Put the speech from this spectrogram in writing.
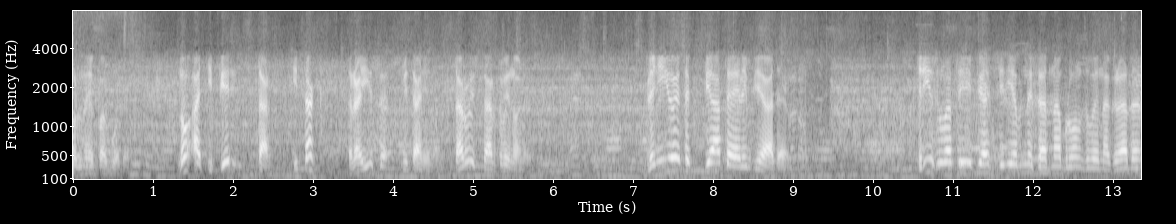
Черная погода. Ну, а теперь старт. Итак, Раиса Сметанина. Второй стартовый номер. Для нее это пятая Олимпиада. Три золотые, пять серебряных, одна бронзовая награда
